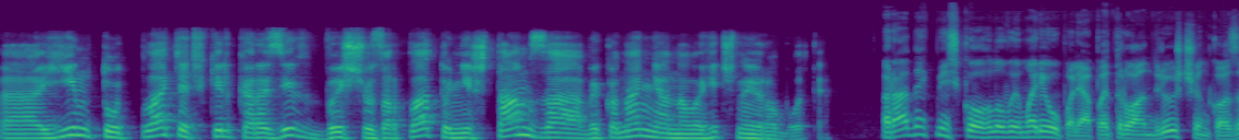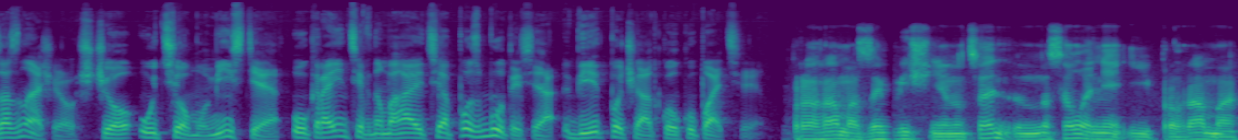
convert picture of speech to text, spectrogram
е, їм тут платять в кілька разів вищу зарплату, ніж там за виконання аналогічної роботи. Радник міського голови Маріуполя Петро Андрющенко зазначив, що у цьому місті українців намагаються позбутися від початку окупації. Програма заміщення нацель- населення і програма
